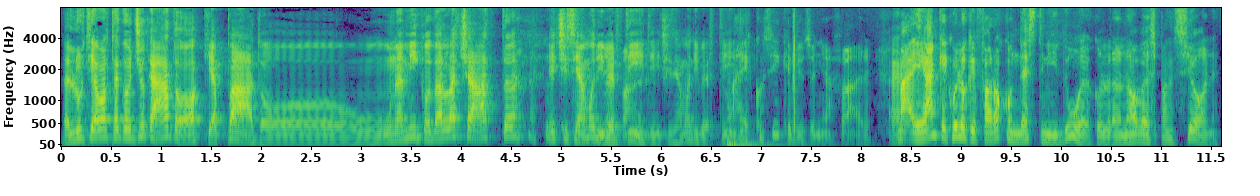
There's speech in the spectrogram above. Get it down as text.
eh, l'ultima volta che ho giocato, ho acchiappato un amico dalla chat Eh, e ci siamo divertiti. fare. Ci siamo divertiti. Ma è così che bisogna fare. Eh. Ma è anche quello che farò con Destiny 2, con la nuova espansione.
